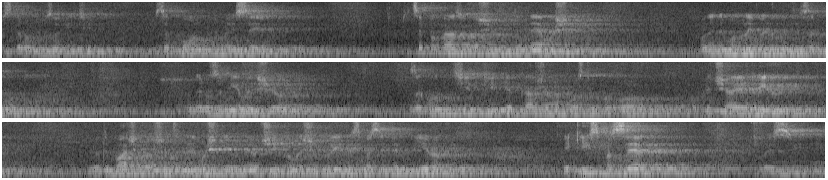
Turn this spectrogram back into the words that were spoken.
у Старому Завіті закон Моїсея. То це показувало, що люди немощні. Вони не могли виконати закон. Вони розуміли, що закон тільки, як каже апостол Павло, облічає гріх. Люди бачили, що це немощні, вони очікували, що прийде Спаситель міра, який спасе весь світ.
